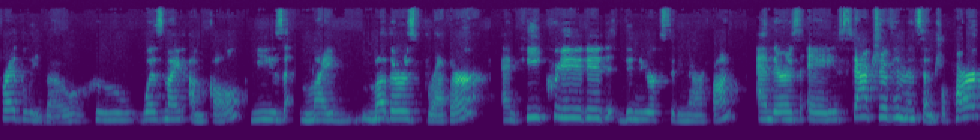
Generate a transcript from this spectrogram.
Fred Lebow, who was my uncle. He's my mother's brother, and he created the New York City Marathon. And there's a statue of him in Central Park.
